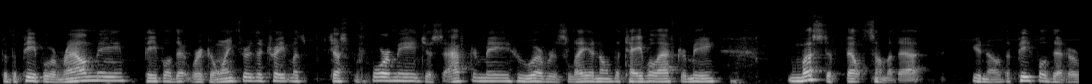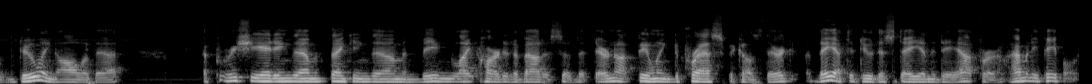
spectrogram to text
for the people around me, people that were going through the treatments just before me, just after me, whoever's laying on the table after me, must have felt some of that. You know, the people that are doing all of that, appreciating them, thanking them, and being lighthearted about it so that they're not feeling depressed because they're they have to do this day in and day out for how many people,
